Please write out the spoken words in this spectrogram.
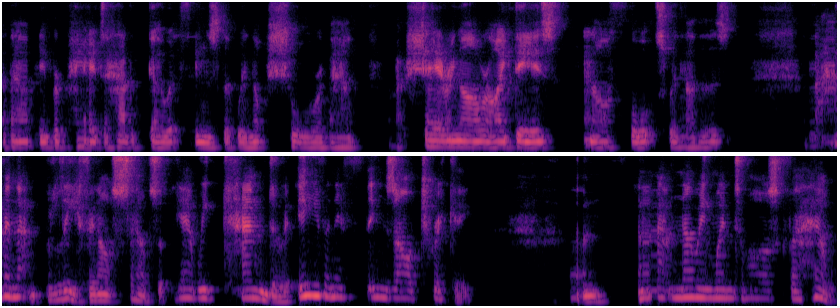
about being prepared to have a go at things that we're not sure about, about sharing our ideas and our thoughts with others, about having that belief in ourselves that, yeah, we can do it, even if things are tricky, um, and about knowing when to ask for help.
